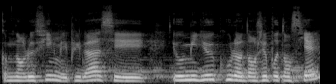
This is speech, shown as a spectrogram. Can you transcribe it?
comme dans le film, et puis là, c'est au milieu coule un danger potentiel.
